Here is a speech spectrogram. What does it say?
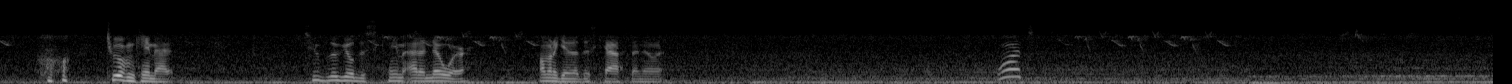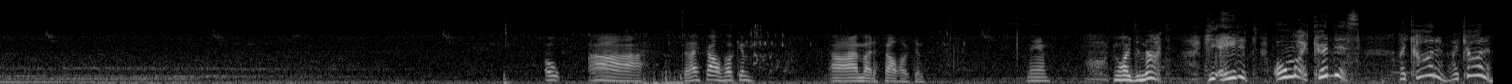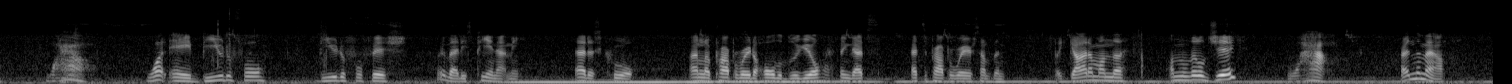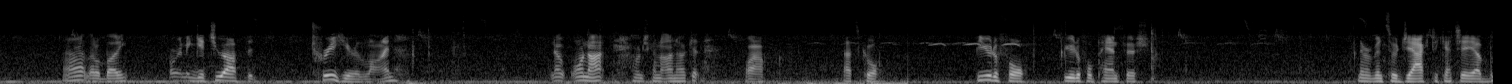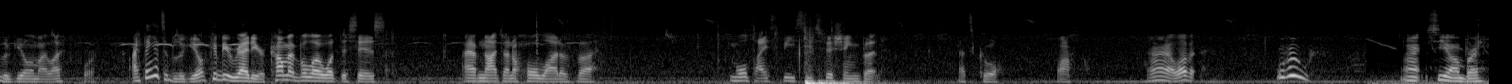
Two of them came at it. Two bluegill just came out of nowhere. I'm gonna get at this cast, I know it. What? Oh, ah. Did I foul hook him? Ah, I might have foul hooked him. Man. No, I did not. He ate it. Oh my goodness. I caught him, I caught him. Wow, what a beautiful, beautiful fish. Look at that, he's peeing at me. That is cool. I don't know proper way to hold a bluegill. I think that's that's the proper way or something. But got him on the on the little jig. Wow, right in the mouth. All right, little buddy. We're gonna get you off the tree here line. Nope, or not. We're just gonna unhook it. Wow, that's cool. Beautiful, beautiful panfish. Never been so jacked to catch a, a bluegill in my life before. I think it's a bluegill. Could be red ear. Comment below what this is. I have not done a whole lot of uh, multi-species fishing, but that's cool. Wow. All right, I love it. Woohoo! All right, see you, hombre.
